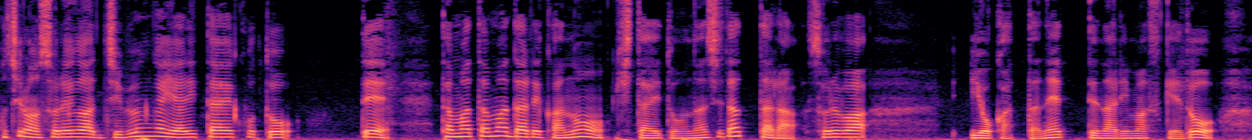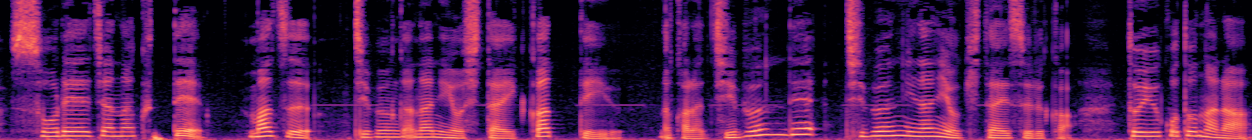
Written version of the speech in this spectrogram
もちろんそれが自分がやりたいことでたまたま誰かの期待と同じだったらそれは良かったねってなりますけどそれじゃなくてまず自分が何をしたいかっていう。だから自分で自分に何を期待するか。ということなら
